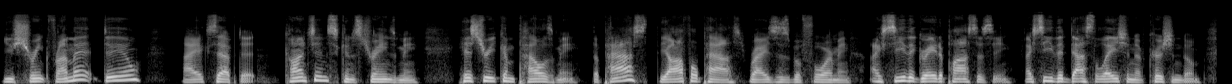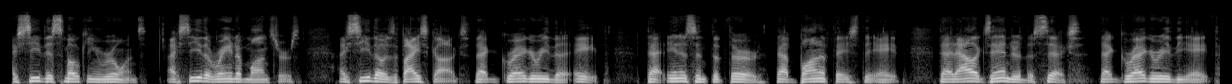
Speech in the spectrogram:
You shrink from it, do you? I accept it. Conscience constrains me. History compels me. The past, the awful past, rises before me. I see the great apostasy. I see the desolation of Christendom. I see the smoking ruins. I see the reign of monsters. I see those vicegogs, that Gregory the Eighth, that Innocent the Third, that Boniface the Eighth, that Alexander the Sixth, that Gregory the Eighth,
